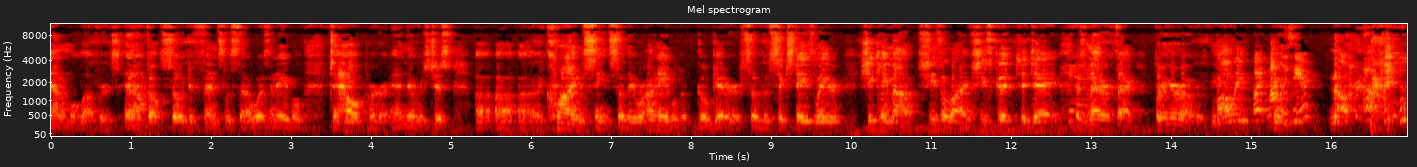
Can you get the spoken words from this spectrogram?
animal lovers, and Yeah. I felt so defenseless that I wasn't able to help her, and there was just a, a, a crime scene, so they were unable to go get her. So the six days later, she came out. She's alive. She's good today. As a matter of fact, bring her over, Molly. Wait, Molly's here? No. Oh.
